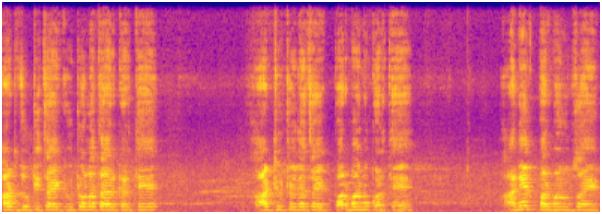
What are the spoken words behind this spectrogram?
आठ जुटीचा एक विटोला तयार करते. आठ विटोल्याचा एक परमाणू करते. अनेक परमाणूंचा एक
